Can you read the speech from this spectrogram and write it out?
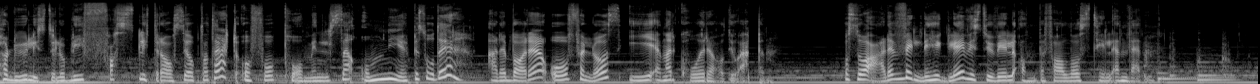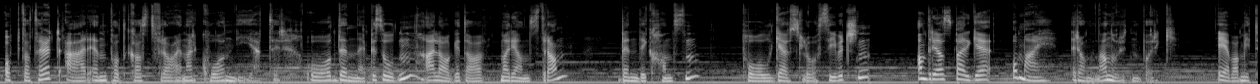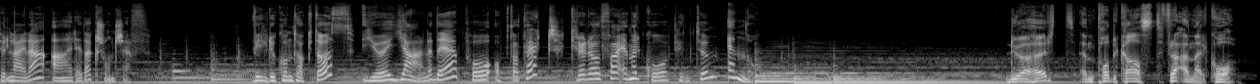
Har du lyst til å bli fast lytter av oss i Oppdatert og få påminnelse om nye episoder, er det bare å følge oss i NRK radioappen. Og så er det veldig hyggelig hvis du vil anbefale oss til en venn. Oppdatert er en podkast fra NRK Nyheter, og denne episoden er laget av Mariann Strand, Bendik Hansen, Pål Gauslå Sivertsen, Andreas Berge og meg, Ragna Nordenborg. Eva Midthun Leira er redaksjonssjef. Vil du kontakte oss, gjør gjerne det på oppdatert krøllalfa nrk.no. Du har hørt en podkast fra NRK.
